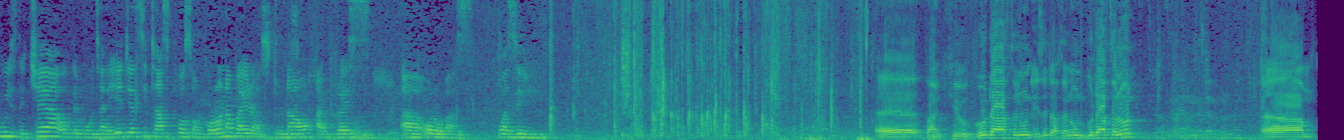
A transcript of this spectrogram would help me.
who is the chair of the multi-agency task force on coronavirus to now address uh, all of us. Waziri. Uh, thank you. Good afternoon. Is it afternoon? Good afternoon. Um,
